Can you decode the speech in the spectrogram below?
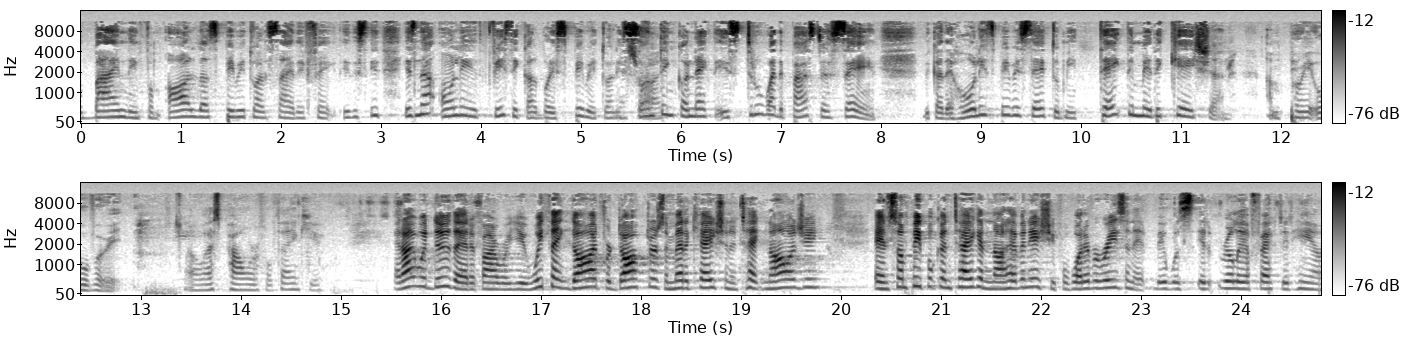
to bind him from all the spiritual side effect. It is, it, it's not only physical but it's spiritual. It's That's right. something connected. It's true what the pastor is saying because the Holy Spirit said to me, take the medication and pray over it. Oh, that's powerful. Thank you. And I would do that if I were you. We thank God for doctors and medication and technology. And some people can take it and not have an issue for whatever reason. It, it was it really affected him.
